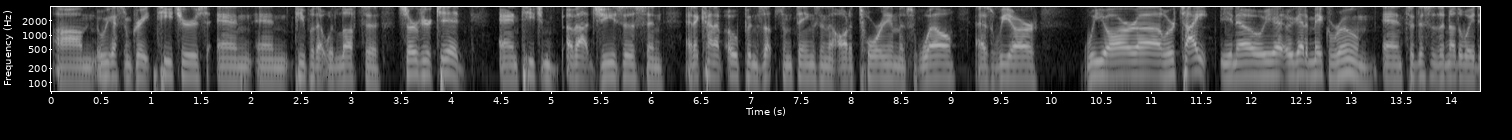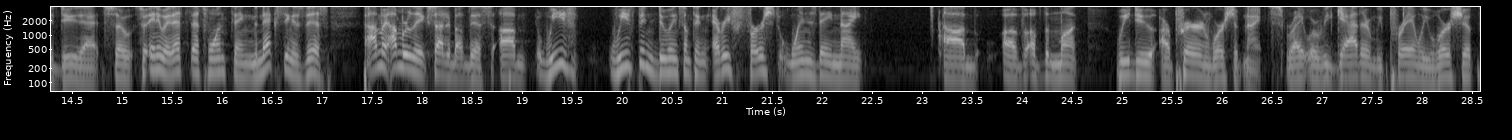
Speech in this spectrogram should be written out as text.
Um, we got some great teachers and and people that would love to serve your kid and teach them about Jesus and and it kind of opens up some things in the auditorium as well as we are we are uh, we're tight. You know, we got, we got to make room, and so this is another way to do that. So so anyway, that's that's one thing. The next thing is this. I'm I'm really excited about this. Um, we've we've been doing something every first Wednesday night um, of of the month. We do our prayer and worship nights, right, where we gather and we pray and we worship.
